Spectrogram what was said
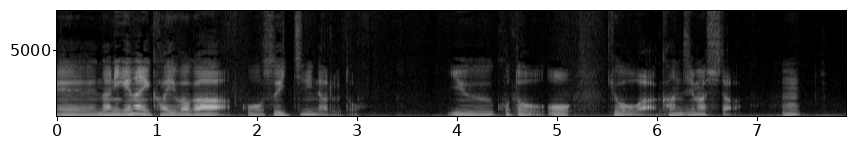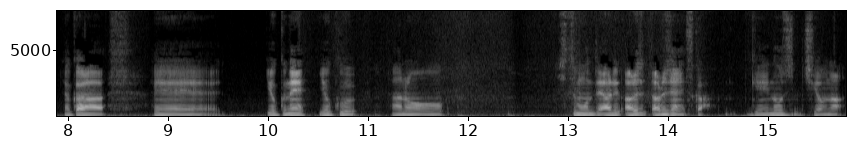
えー、何気ない会話が、こう、スイッチになるということを今日は感じました。うん。だから、えー、よくね、よく、あのー、質問である、ある、あるじゃないですか。芸能人違うな。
